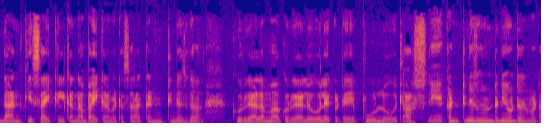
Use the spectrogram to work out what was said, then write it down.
దానికి సైకిల్ కన్నా బైక్ కన్నా పెట్టేస్తారు సార్ కంటిన్యూస్గా కూరగాయలమ్మ కూరగాయలు లేకుంటే పూలు ఇట్లా అరుస్తున్నాయి కంటిన్యూస్గా ఉంటూనే ఉంటుంది అనమాట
